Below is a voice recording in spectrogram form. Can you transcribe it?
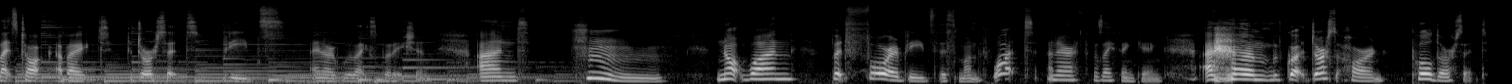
Let's talk about the Dorset breeds in our wool exploration. And hmm, not one but four breeds this month. What on earth was I thinking? Um, we've got Dorset Horn, Poll Dorset,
